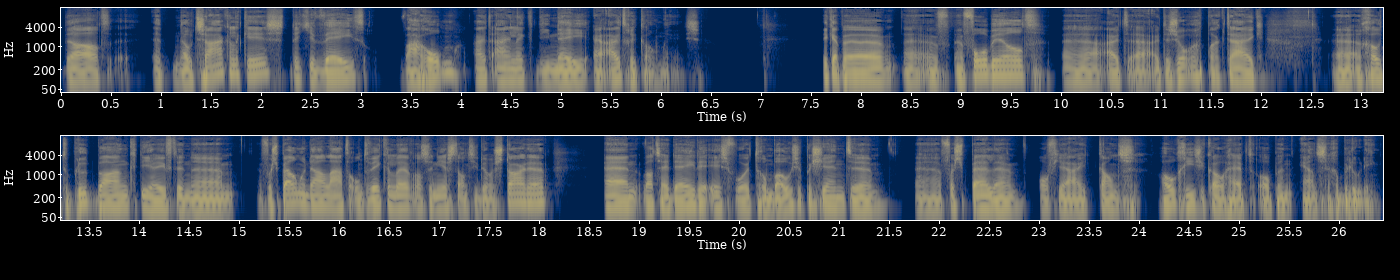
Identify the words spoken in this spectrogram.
dat het noodzakelijk is dat je weet waarom uiteindelijk die nee eruit gekomen is. Ik heb uh, een, een, voorbeeld uh, uit, uit de zorgpraktijk. een grote bloedbank die heeft een, een voorspelmodel laten ontwikkelen. Was in eerste instantie door een start-up. En wat zij deden is voor trombosepatiënten uh, voorspellen of jij kans hoog risico hebt op een ernstige bloeding.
